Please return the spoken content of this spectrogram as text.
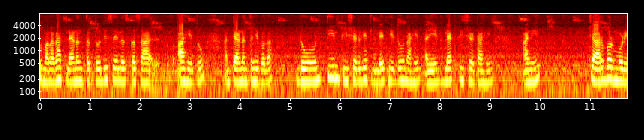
तुम्हाला घातल्यानंतर तो दिसेलच कसा आहे तो. आणि त्यानंतर हे बघा दोन तीन टी शर्ट घेतलेले आहेत. हे दोन आहेत आणि एक ब्लॅक टी शर्ट आहे. आणि चार बरमोडे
